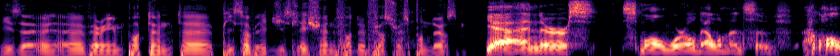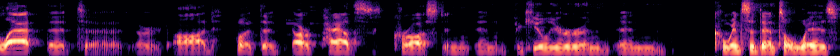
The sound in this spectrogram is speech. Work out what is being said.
is a, a very important uh, piece of legislation for the first responders. Yeah, and there's small world elements of, of all that that uh, are odd, but that our paths crossed in, in peculiar and, and coincidental ways.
